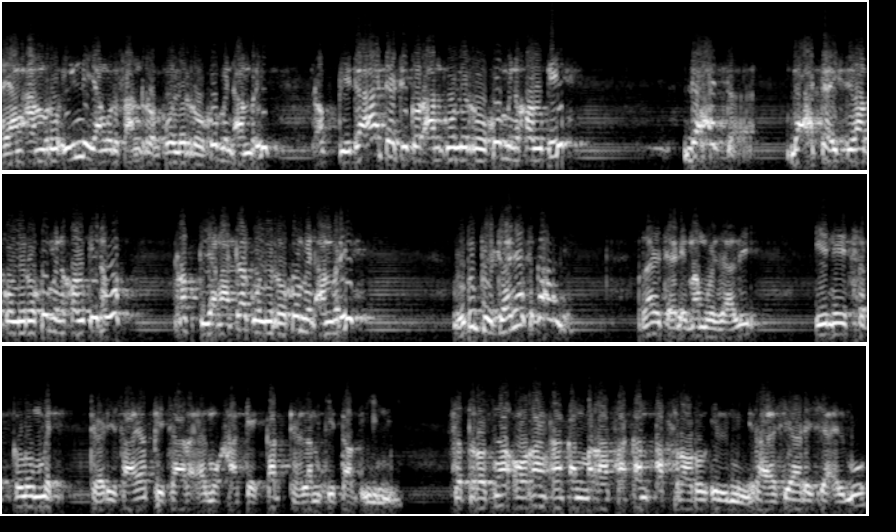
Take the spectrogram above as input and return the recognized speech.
yang amru ini yang urusan roh kulir ruhu min amri. Tidak ada di Quran kulir ruhu min kholki. Tidak ada. Tidak ada istilah kulir ruhu min kholki. Nama? Rabbi yang ada kulir ruhu min amri. Itu bedanya sekali. Mulai dari Imam Ghazali, ini sekelumit dari saya bicara ilmu hakikat dalam kitab ini Seterusnya orang akan merasakan asrarul ilmi, rahasia-rahasia ilmu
